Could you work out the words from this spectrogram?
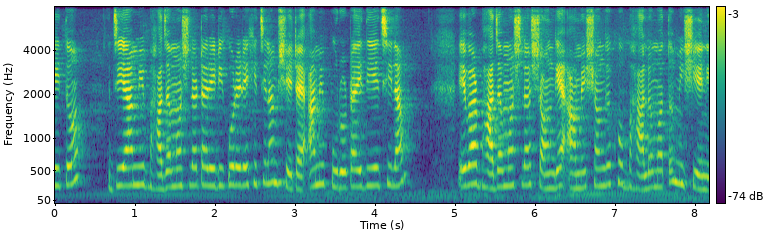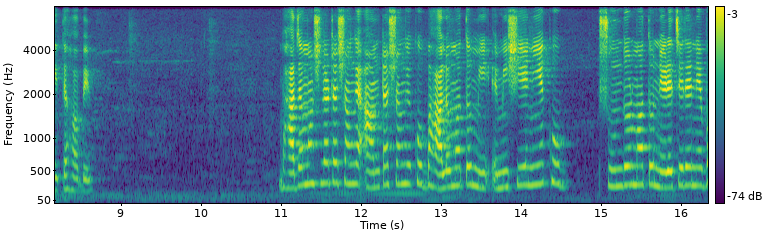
এই তো, যে আমি ভাজা মশলাটা রেডি করে রেখেছিলাম সেটাই আমি পুরোটাই দিয়েছিলাম। এবার ভাজা মশলার সঙ্গে আমের সঙ্গে খুব ভালো মতো মিশিয়ে নিতে হবে। ভাজা মশলাটার সঙ্গে আমটার সঙ্গে খুব ভালো মতো মিশিয়ে নিয়ে খুব সুন্দর মতো নেড়েচেড়ে নেব।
